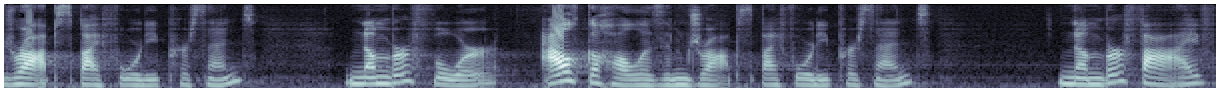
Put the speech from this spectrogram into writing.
drops by 40%. Number four, alcoholism drops by 40%. Number five,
